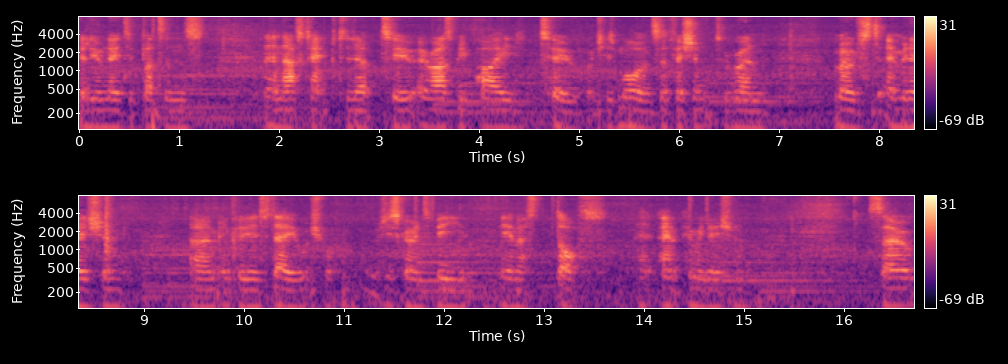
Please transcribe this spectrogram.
illuminated buttons and that's connected up to a Raspberry Pi 2 which is more than sufficient to run most emulation um, including today which which is going to be EMS DOS em emulation so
